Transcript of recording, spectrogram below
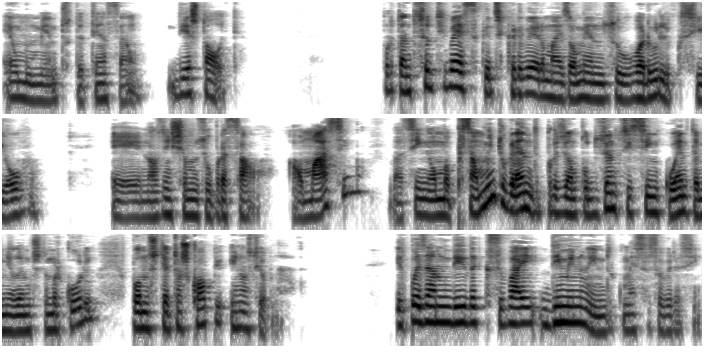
é o momento da tensão diastólica. Portanto, se eu tivesse que descrever mais ou menos o barulho que se ouve, é nós enchemos o braçal ao máximo, assim a uma pressão muito grande, por exemplo 250 mm de mercúrio, pomos o estetoscópio e não se ouve nada. E depois, à medida que se vai diminuindo, começa a subir assim.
